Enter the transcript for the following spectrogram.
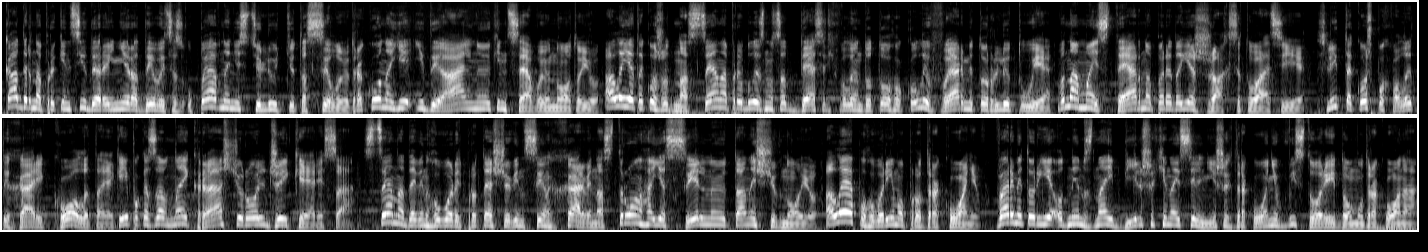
Кадр наприкінці, де Рейніра дивиться з упевненістю, люттю та силою дракона, є ідеальною кінцевою нотою. Але є також одна сцена приблизно за 10 хвилин до того, коли Вермітор лютує. Вона майстерно передає жах ситуації. Слід також похвалити Гаррі Колета, який показав найкращу роль Джей Керріса. Сцена, де він говорить про те, що він син Харвіна Стронга, є сильною та нищівною. Але поговоримо про драконів. Вермітор є одним з найбільших і найсильніших драконів в історії дому дракона.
